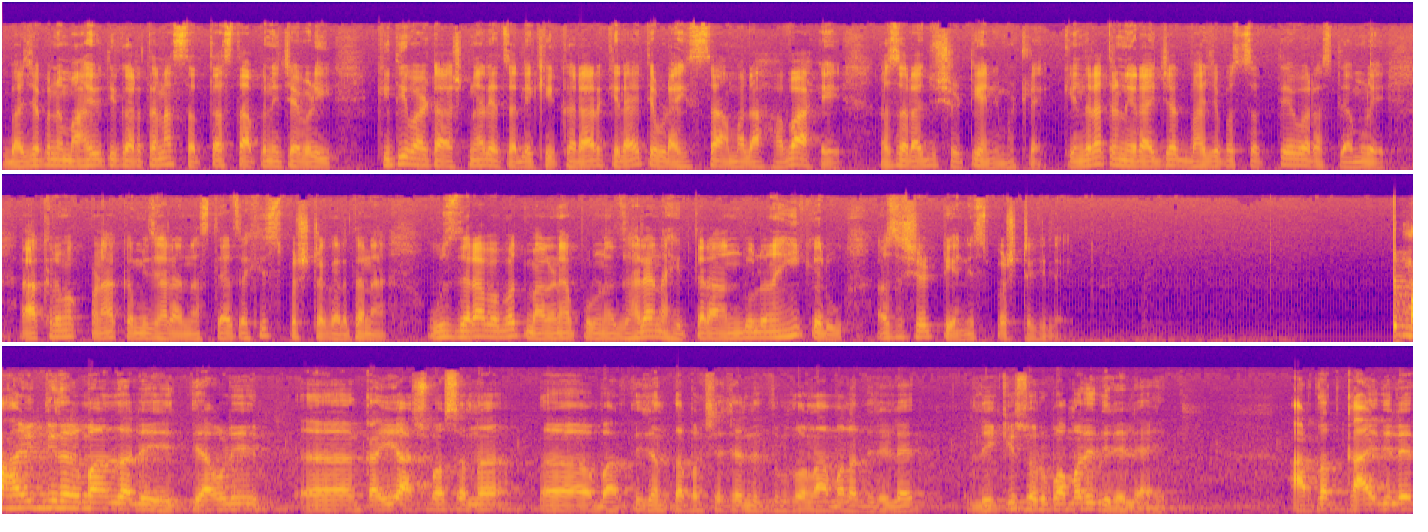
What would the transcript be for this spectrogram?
भाजपनं महायुती करताना सत्ता स्थापनेच्या वेळी किती वाटा असणार याचा लेखी करार केला आहे तेवढा हिस्सा आम्हाला हवा आहे असं राजू शेट्टी यांनी म्हटलंय. केंद्रात आणि राज्यात भाजप सत्तेवर असल्यामुळे आक्रमकपणा कमी झाला नसल्याचंही स्पष्ट करताना ऊस दराबाबत मागण्या पूर्ण झाल्या नाहीत तर आंदोलनही करू असं शेट्टी यांनी स्पष्ट केलं आहे महायुती निर्माण झाली त्यावेळी काही आश्वासनं भारतीय जनता पक्षाच्या नेतृत्वानं आम्हाला दिलेले आहेत. लेखी स्वरूपामध्ये दिलेले आहेत. अर्थात काय दिलेत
